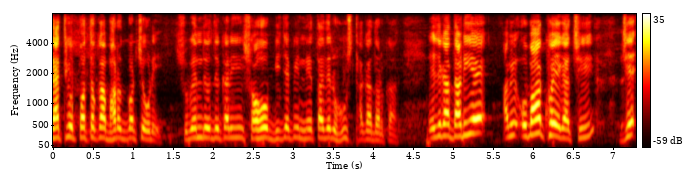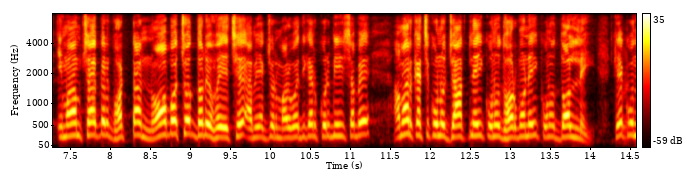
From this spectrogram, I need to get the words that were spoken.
জাতীয় পতাকা ভারতবর্ষে ওড়ে শুভেন্দু অধিকারী সহ বিজেপির নেতাদের হুশ থাকা দরকার। এই জায়গা দাঁড়িয়ে আমি অবাক হয়ে গেছি যে ইমাম সাহেবের ঘরটা ন বছর ধরে হয়েছে, আমি একজন মানবাধিকার কর্মী হিসাবে, আমার কাছে কোনো জাত নেই, কোনো ধর্ম নেই, কোনো দল নেই। কে কোন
